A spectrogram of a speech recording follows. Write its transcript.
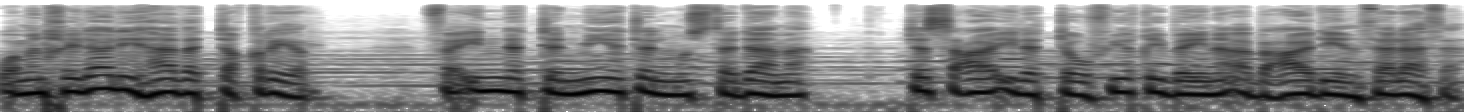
ومن خلال هذا التقرير فإن التنمية المستدامة تسعى إلى التوفيق بين أبعاد ثلاثة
